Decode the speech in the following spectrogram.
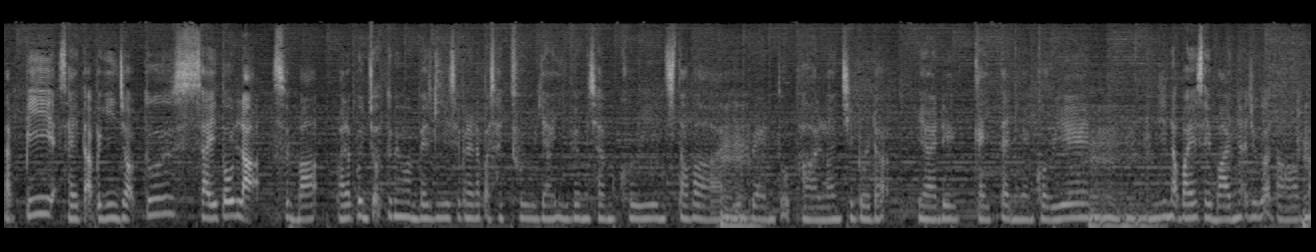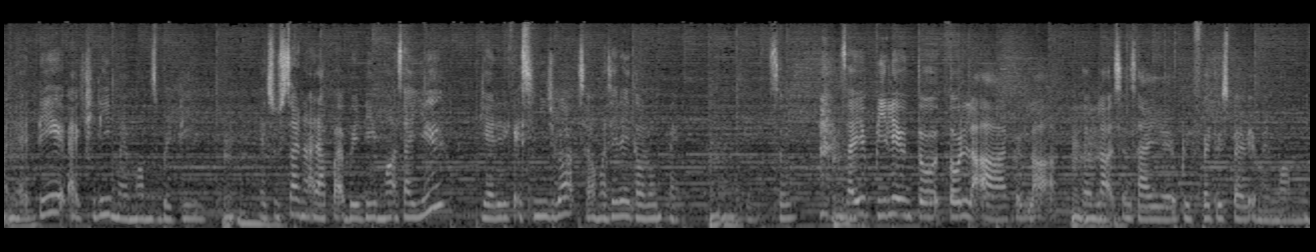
Tapi saya tak pergi job tu Saya tolak. Sebab Walaupun job tu memang best gila Saya pernah dapat satu Yang event macam Korean stuff lah. Hmm. Dia brand tu uh, Launching produk Yang ada kaitan dengan Korean. Hmm, hmm, And dia nak bayar saya banyak juga tau. But Hmm. that day Actually my mom's birthday. Hmm, hmm, susah nak dapat birthday mak saya Dia ada dekat sini juga mak saya dah tahu lompat hmm, hmm. So saya pilih untuk tolak ah tolak Mm-mm. tolak so saya prefer to spend with my mom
